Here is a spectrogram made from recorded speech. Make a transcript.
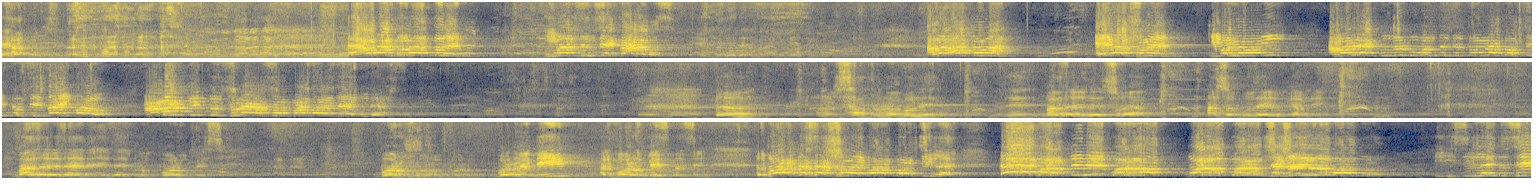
এই হাত তুলছেন। এই আবার তুলে হাত তোলেন ইমার্জেন্সি একটা আঘাত আছে আবার হাত নামান এবার শোনেন কি বললাম আমি আমাদের এক বুজুর্গ বলতেছে তোমরা তফসিল তফসিল যাই করো আমার কিন্তু সুরা আসর বাজারে যায় বুঝে আসছে ছাত্ররা বলে যে সুরা আসর বুঝাইল কেমনি? বাজারে যায় না, এই যায় লোক বরফ বেশি বরফ বরফ বরফ। গরমের দিন আর বরফ বেশ বরফ বেচার সময় বরফ বরফ চিল্লায় এ বরফ নিবি বরফ বরফ বরফ শেষ হয়ে গেল বরফ বরফ কি চিল্লাইতেছে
